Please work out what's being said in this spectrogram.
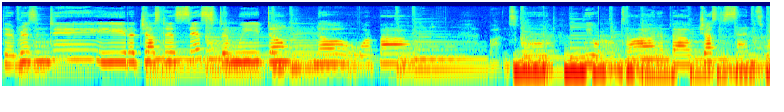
there is indeed a justice system we don't know about. In school, we were all taught about justice and its ways,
